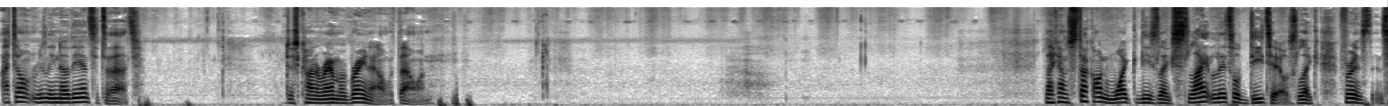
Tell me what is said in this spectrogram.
I don't really know the answer to that. Just kind of ran my brain out with that one. Like I'm stuck on like these like slight little details. Like for instance,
